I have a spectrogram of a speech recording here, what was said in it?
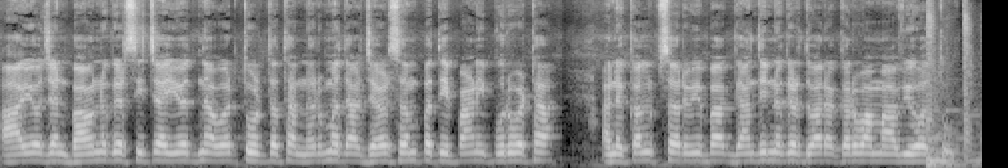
આ આયોજન ભાવનગર સિંચાઈ યોજના વર્તુળ તથા નર્મદા જળ સંપત્તિ પાણી પુરવઠા અને કલ્પસર વિભાગ ગાંધીનગર દ્વારા કરવામાં આવ્યું હતું.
